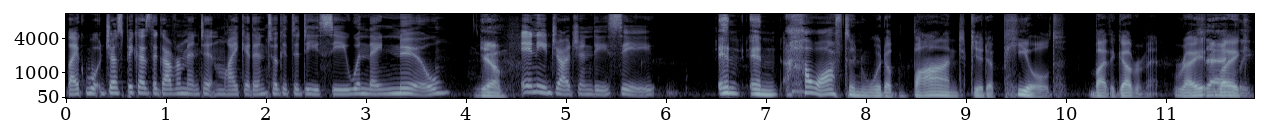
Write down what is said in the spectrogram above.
Like, w- just because the government didn't like it and took it to DC when they knew Yeah. any judge in DC. And and how often would a bond get appealed by the government, right? Exactly. Like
